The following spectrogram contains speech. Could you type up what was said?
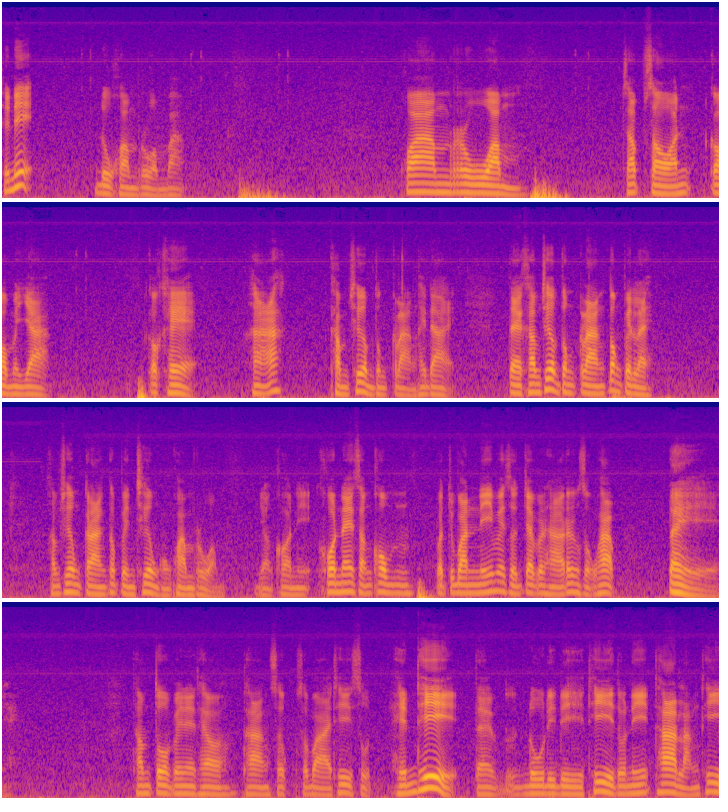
ทีนี้ดูความรวมบ้าง ความรวมซับซ้อนก็ไม่ยาก ก็แค่หาคำเชื่อมตรงกลางให้ได้ แต่คำเชื่อมตรงกลางต้องเป็นอะไร คำเชื่อมกลางต้องเป็นเชื่อมของความรวม อย่างข้อนี้ คนในสังคมปัจจุบันนี้ไม่สนใจปัญหาเรื่องสุขภาพ แต่ทำตัวไปในแถวทางสุขสบายที่สุด เห็นที่แต่ดูดีๆ ที่ตัวนี้ถ้าหลังที่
